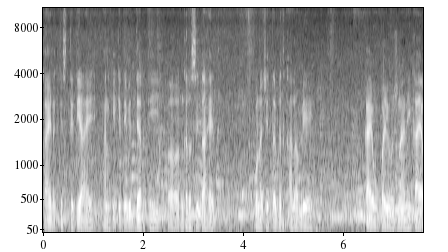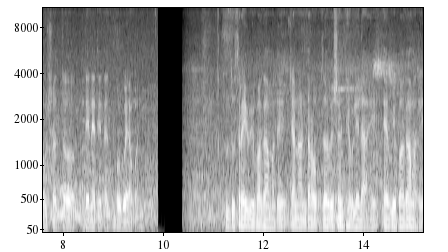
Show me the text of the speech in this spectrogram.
काय नक्की स्थिती आहे? आणखी किती विद्यार्थी अं, ग्रसित आहेत? कोणाची तब्येत खालावली आहे? काय उपाययोजना आणि काय औषध देण्यात येतात? बघूया आपण. दुसऱ्याही विभागामध्ये ज्यांना अंडर ऑब्झर्वेशन ठेवलेलं आहे त्या विभागामध्ये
